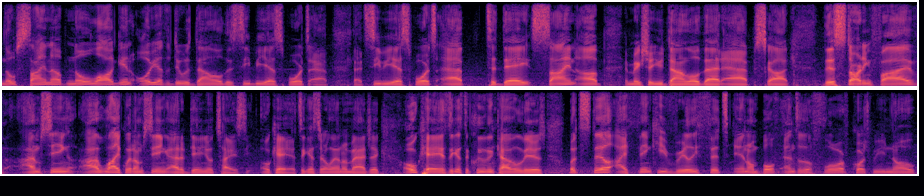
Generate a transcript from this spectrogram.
no sign up, no login, all you have to do is download the CBS Sports app. That CBS Sports app today. Sign up and make sure you download that app, Scott. This starting five, I'm seeing, I like what I'm seeing out of Daniel Theis. Okay, it's against Orlando Magic. Okay, it's against the Cleveland Cavaliers. But still, I think he really fits in on both ends of the floor. Of course, we know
